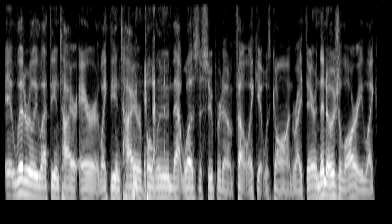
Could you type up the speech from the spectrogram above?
it literally let the entire air like the entire yeah. balloon that was the Superdome felt like it was gone right there. And then Ojulari like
